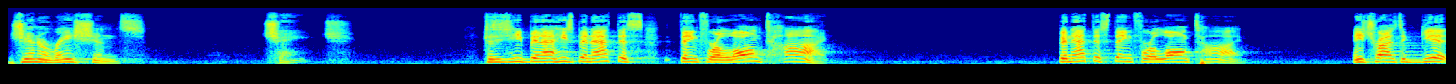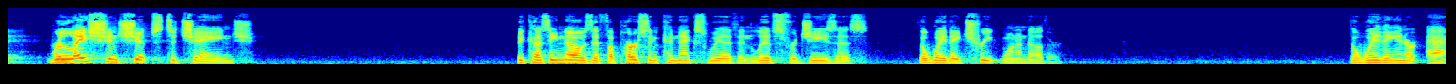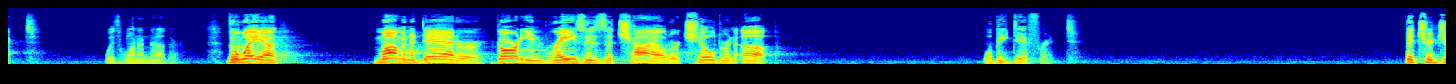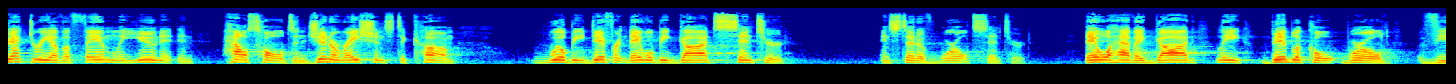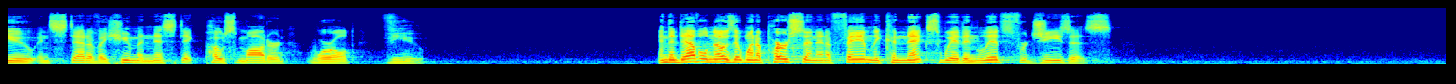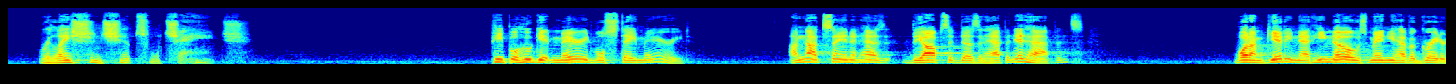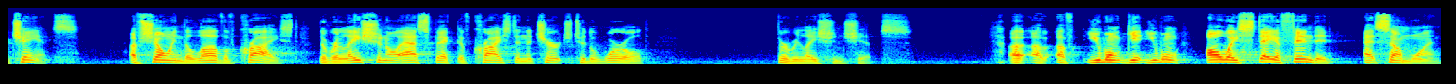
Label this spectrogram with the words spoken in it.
generations change. Because he's been, at, he's been at this thing for a long time been at this thing for a long time. And he tries to get relationships to change because he knows if a person connects with and lives for Jesus, the way they treat one another, the way they interact with one another, the way a mom and a dad or guardian raises a child or children up will be different. The trajectory of a family unit and households and generations to come will be different. They will be God centered instead of world centered. They will have a godly, biblical world view instead of a humanistic, postmodern world view. And the devil knows that when a person and a family connects with and lives for Jesus, relationships will change. People who get married will stay married. I'm not saying it has the opposite doesn't happen. It happens. What I'm getting at, he knows, man, you have a greater chance of showing the love of Christ, the relational aspect of Christ and the church to the world through relationships. Uh, uh, uh, you won't get, you won't always stay offended at someone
